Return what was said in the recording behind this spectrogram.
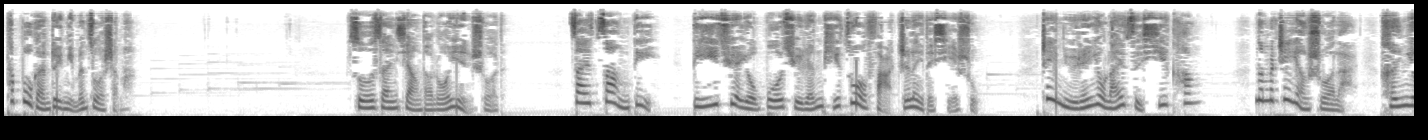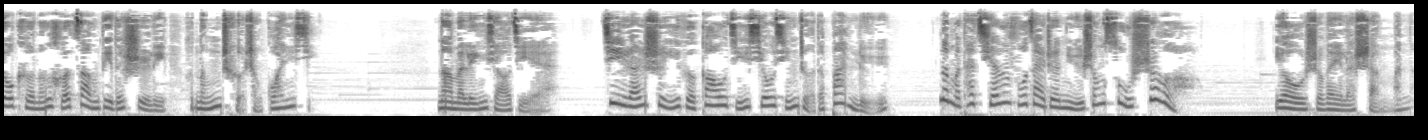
他不敢对你们做什么。苏三想到罗隐说的，在藏地的确有剥去人皮做法之类的邪术。这女人又来自西康，那么这样说来，很有可能和藏地的势力能扯上关系。那么林小姐。既然是一个高级修行者的伴侣，那么他潜伏在这女生宿舍，又是为了什么呢？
